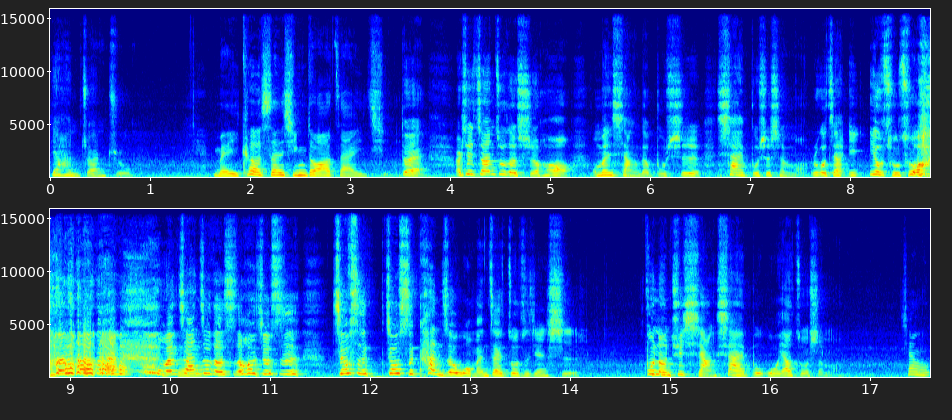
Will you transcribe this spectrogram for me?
要很专注。每一刻身心都要在一起，对，而且专注的时候，我们想的不是下一步是什么。如果这样一又出错，我们专注的时候就是就是就是看着我们在做这件事，不能去想下一步我要做什么。这样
